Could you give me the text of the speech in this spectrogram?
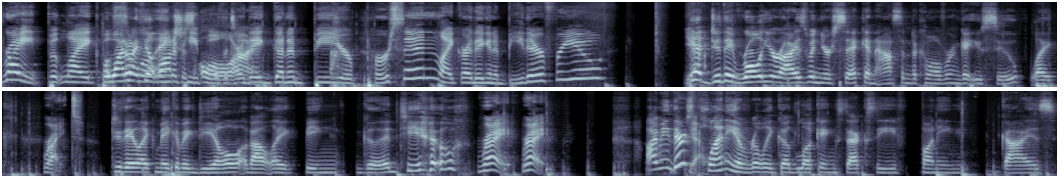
right, but like But why do I feel a lot anxious of people all the time? are they to be your person? Like are they to be there for you? Yeah. Do they roll your eyes when you're sick and ask them to come over and get you soup? Like, Right. do they like make a big deal about like being good to you? Right, right. I mean, there's Yeah. plenty of really good looking, sexy, funny guys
